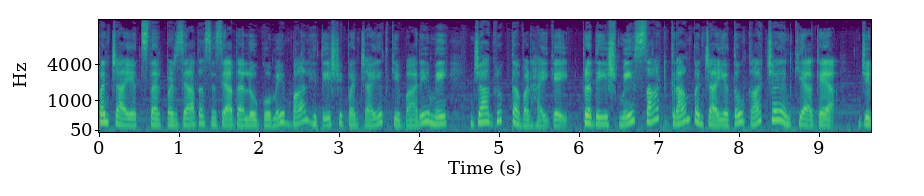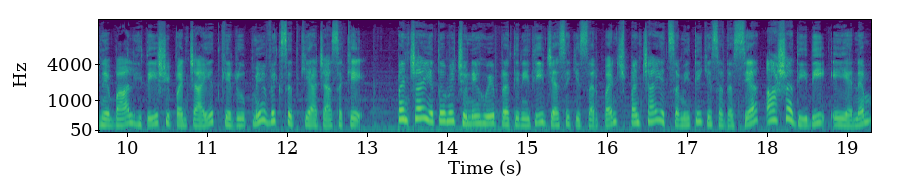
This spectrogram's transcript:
पंचायत स्तर पर ज़्यादा से ज़्यादा लोगों में बाल हितेशी पंचायत के बारे में जागरूकता बढ़ाई गई। प्रदेश में 60 ग्राम पंचायतों का चयन किया गया, जिन्हें बाल हितेशी पंचायत के रूप में विकसित किया जा सके पंचायतों में चुने हुए प्रतिनिधि जैसे कि सरपंच, पंचायत समिति के सदस्य, आशा दीदी एएनएम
